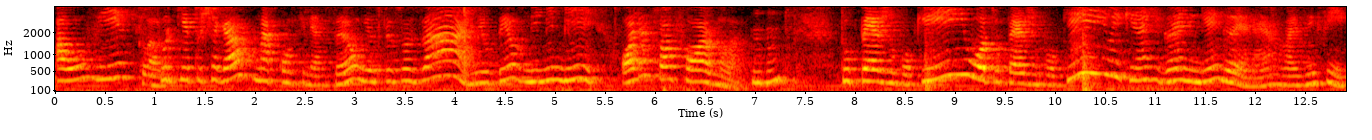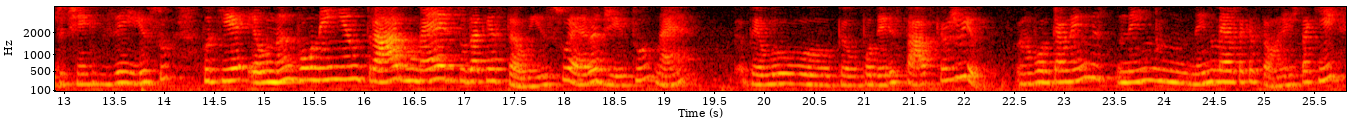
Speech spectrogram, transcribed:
a ouvir. Claro. Porque tu chegava uma conciliação e as pessoas dizem, ah, meu Deus, mimimi, olha só a fórmula. Uhum. Tu perde um pouquinho, o outro perde um pouquinho, e quem é que ganha? Ninguém ganha, né? Mas enfim, tu tinha que dizer isso, porque eu não vou nem entrar no mérito da questão. Isso era dito, né, pelo, pelo poder Estado, que é o juiz. Eu não vou entrar nem, no- nem, nem no mérito da questão. A gente está aqui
